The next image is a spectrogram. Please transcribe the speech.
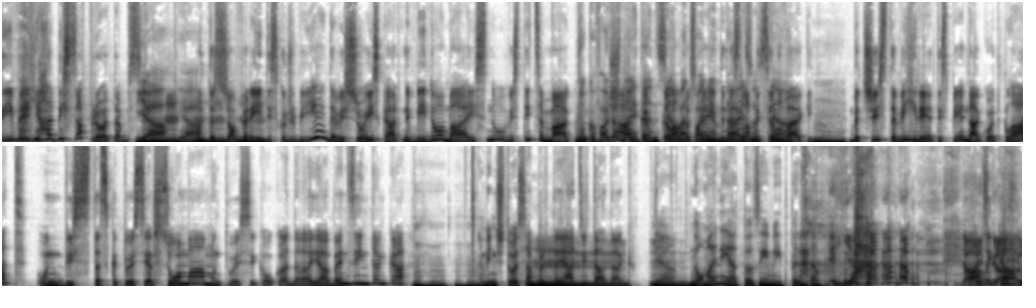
divējādi saprotams. Jā, mhm. jā. Un tas mhm, šoferītis, kurš bija iedevis šo izkārtni, bija domājis, nu, visticamāk, nu, ka foršas meitenes, ka, ka labas meitenes, labi cilvēki. Mm. Bet šis te vīrietis pienākot klāt, Un viss tas, ka tu esi ar somām, un tu esi kaut kādā jā, benzīna tankā, mm -hmm, mm -hmm. viņš to saprata jā, citādāk. Mm. Jā. Nomainījāt to zīmīti pēc tam. jā, palikām,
